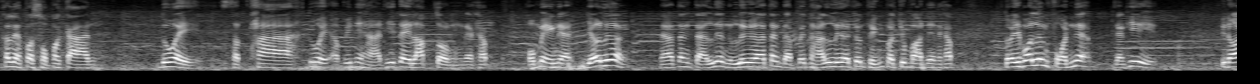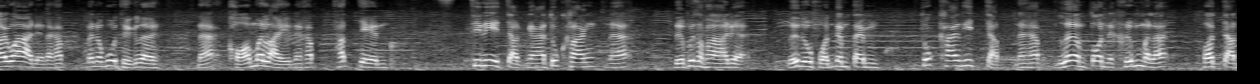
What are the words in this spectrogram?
เขาเรียกประสบการณ์ด้วยศรัทธาด้วยอภินิหารที่ได้รับตรงนะครับ ผมเองเนี่ยเยอะเรื่องนะตั้งแต่เรื่องเรือตั้งแต่เป็นทหารเรือจนถึงปัจจุบันเนี่ยนะครับ โดยเฉพาะเรื่องฝนเนี่ยอย่างที่พี่น้อยว่าเนี่ยนะครับไม่ต้องพูดถึงเลย นะขอเมื่อไหร่นะครับชัดเจนที่นี่จัดงานทุกครั้งนะเดือนพฤษภาเนี่ยหรือดูฝนเต็มๆทุกครั้งที่จัดนะครับ เริ่มต้นเนี่ยครึ้มมาแล้วพอจัด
